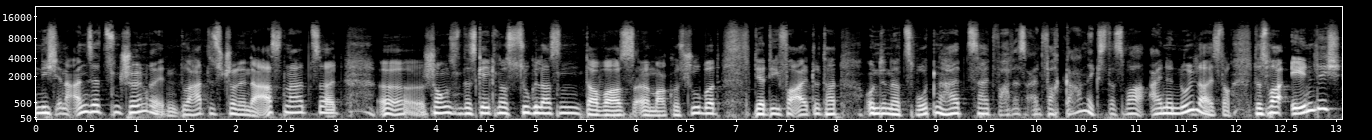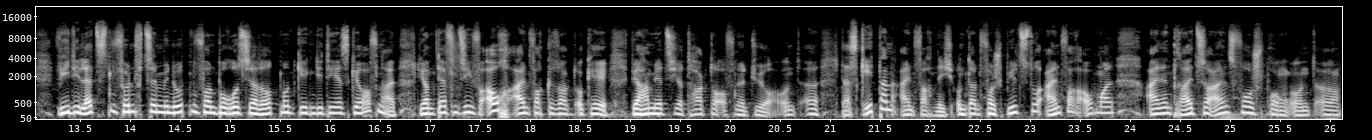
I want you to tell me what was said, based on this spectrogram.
nicht in Ansätzen schönreden. Du hattest schon in der ersten Halbzeit äh, Chancen des Gegners zugelassen. Da war es äh, Markus Schubert, der die vereitelt hat. Und in der zweiten Halbzeit war das einfach gar nichts. Das war eine Nullleistung. Das war ähnlich wie die letzten 15 Minuten von Borussia Dortmund gegen die TSG Hoffenheim. Die haben defensiv auch einfach gesagt, okay, wir haben jetzt hier Tag der offenen Tür. Und äh, das geht dann einfach nicht. Und dann verspielst du einfach auch mal einen 3 zu 1 Vorsprung. Und äh,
